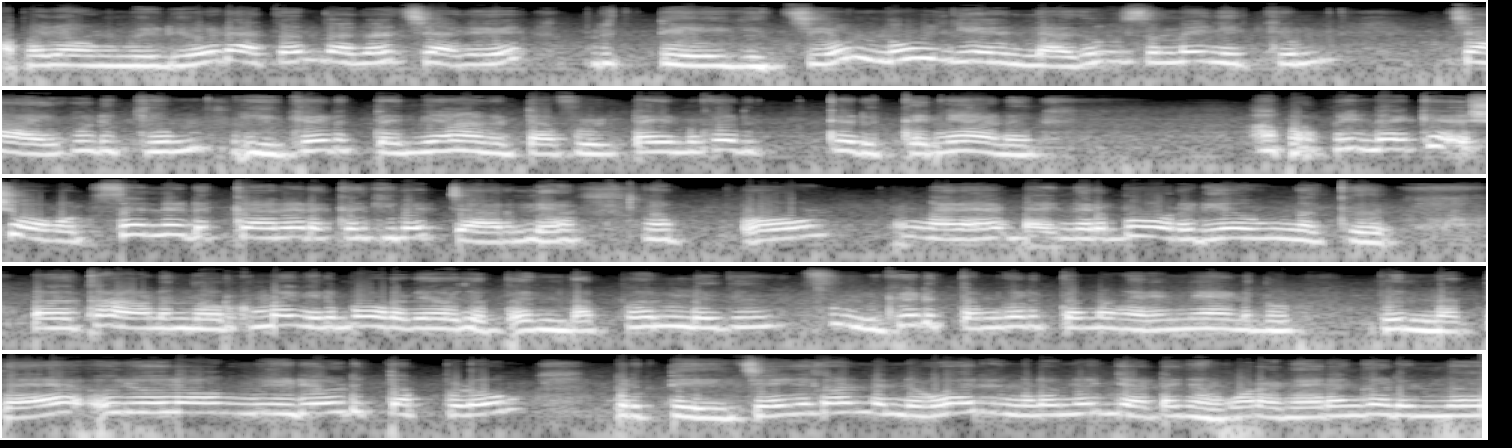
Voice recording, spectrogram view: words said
അപ്പൊ ലോങ് വീഡിയോ ഇടാത്ത എന്താന്ന് വെച്ചാൽ പ്രത്യേകിച്ച് ഒന്നുമില്ല എല്ലാ ദിവസവും എനിക്കും ചായ കുടിക്കും. ഈ കിടത്തന്നെയാണ് കേട്ടോ ഫുൾ ടൈം കിടക്കന്നെയാണ്. അപ്പൊ പിന്നെ ഷോർട്സ് തന്നെ എടുക്കാൻ ഇടക്കി പറ്റാറില്ല? അപ്പോ അങ്ങനെ ഭയങ്കര ബോറടി ആവും നിങ്ങൾക്ക് കാണുന്നവർക്കും ഭയങ്കര ബോറടിയാവില്ല അപ്പൊ എന്താ ഇപ്പൊ ഉള്ളത്? ഫുൾ എടുത്തം കെടുത്തം അങ്ങനെ തന്നെയായിരുന്നു. അപ്പൊ ഇന്നത്തെ ഒരു ലോങ് വീഡിയോ എടുത്തപ്പോഴും പ്രത്യേകിച്ച് അതിൽ കണ്ടന്റ് കാര്യങ്ങളൊന്നും ഇല്ലാട്ടെ. ഞാൻ കുറെ നേരം കിടന്ന്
